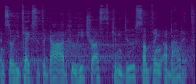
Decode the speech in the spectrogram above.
And so he takes it to God, who he trusts can do something about it.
